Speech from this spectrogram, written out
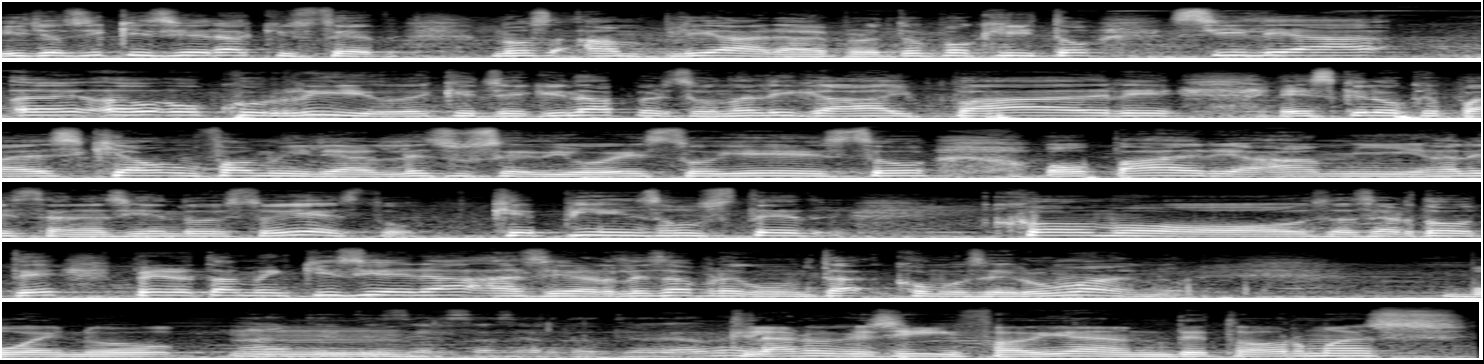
y yo sí quisiera que usted nos ampliara de pronto un poquito si le ha eh, ocurrido de que llegue una persona y le diga, ay padre, es que lo que pasa es que a un familiar le sucedió esto y esto, o padre, a mi hija le están haciendo esto y esto. ¿Qué piensa usted como sacerdote? Pero también quisiera hacerle esa pregunta como ser humano. Bueno, mm, claro que sí, Fabián. De todas formas,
